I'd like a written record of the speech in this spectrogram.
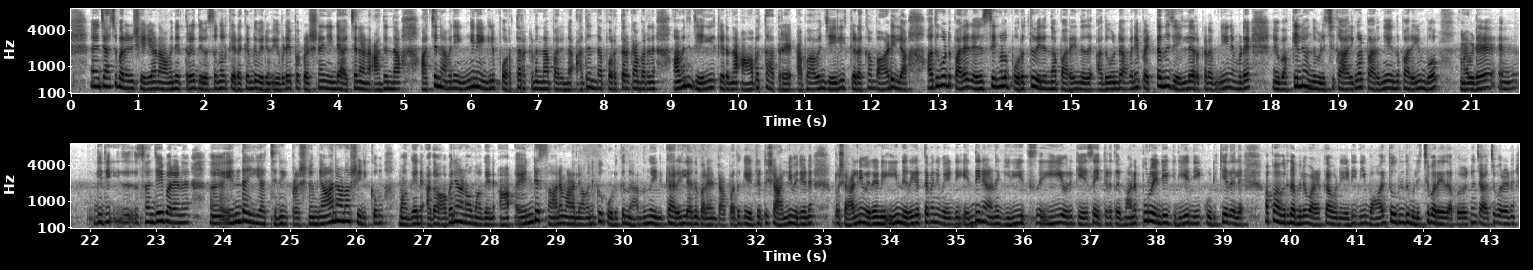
ചാച്ചു പറയുന്നത് ശരിയാണ് അവൻ എത്ര ദിവസങ്ങൾ കിടക്കേണ്ടി വരും. ഇവിടെ ഇപ്പോൾ പ്രശ്നം നിന്റെ അച്ഛനാണ്. അതെന്താ? അച്ഛൻ അവനെ എങ്ങനെയെങ്കിലും പുറത്തിറക്കണം എന്നാ പറയുന്നത് അതെന്താ പുറത്തിറക്കാൻ പറയുന്നത് അവന് ജയിലിൽ കിടന്ന ആപത്താത്രേ. അപ്പോൾ അവൻ ജയിലിൽ കിടക്കാൻ പാടില്ല. അതുകൊണ്ട് പല രഹസ്യങ്ങളും പുറത്തു വരുന്ന പറയുന്നത്. അതുകൊണ്ട് അവനെ പെട്ടെന്ന് ജയിലിൽ ഇറക്കണം നീ നമ്മുടെ വക്കീലിനെ ഒന്ന് വിളിച്ച് കാര്യങ്ങൾ പറഞ്ഞു എന്ന് പറയുമ്പോൾ അവിടെ ഗിരി സഞ്ജയ് പറയണ എന്താ ഈ അച്ഛന് പ്രശ്നം? ഞാനാണോ ശരിക്കും മകൻ? അതോ അവനാണോ മകൻ? എന്റെ സ്ഥാനമാണല്ലോ അവനക്ക് കൊടുക്കുന്നത്. അതൊന്നും എനിക്കറിയില്ല എന്ന് പറയണ്ട അപ്പോൾ അത് കേട്ടിട്ട് ശാലിനി വരികയാണ്. അപ്പോൾ ശാലിനി വരികയാണ് ഈ നെറികെട്ടവന് വേണ്ടി എന്തിനാണ് ഗിരി ഈ ഒരു കേസ് ഏറ്റെടുത്ത് മനഃപൂർവം എന്റെ ഗിരിയെ നീ കുടിക്കിയതല്ലേ? അപ്പോൾ അവർ തമ്മിൽ വഴക്കാവണം. എടി നീ വാൽ തോന്നിയത് വിളിച്ച് പറയത് അപ്പോഴേക്കും ചാച്ചു പറയണേ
